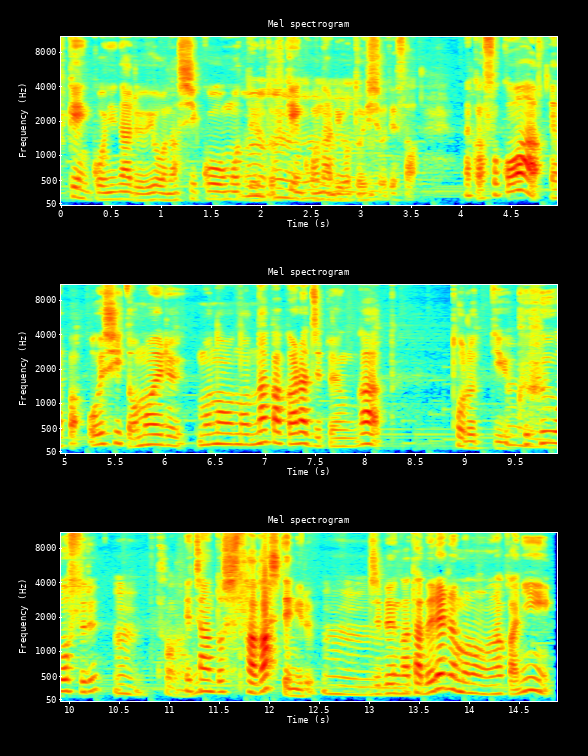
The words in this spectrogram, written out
不健康になるような思考を持ってると不健康になるよと一緒でさなんかそこはやっぱ美味しいと思えるものの中から自分が取るっていう工夫をする、うん。そうだね。でちゃんと探してみる。うん。自分が食べれるものの中に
